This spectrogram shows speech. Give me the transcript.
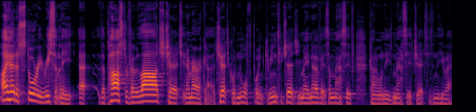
I heard a story recently. Uh, the pastor of a large church in America, a church called North Point Community Church. You may know of it. It's a massive, kind of one of these massive churches in the US.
